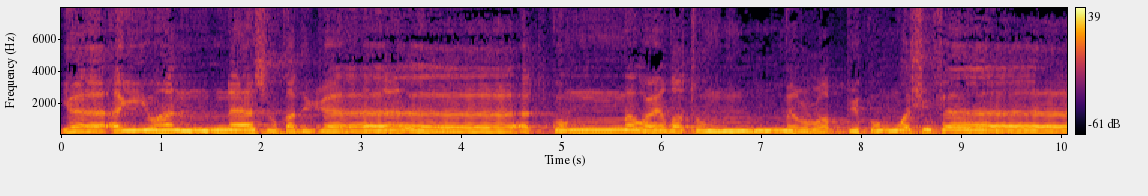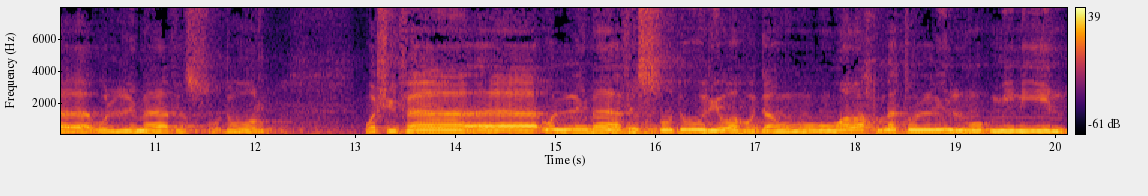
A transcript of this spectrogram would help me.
يا أيها الناس قد جاءتكم موعظة من ربكم وشفاء لما في الصدور وشفاء لما في الصدور وهدى ورحمة للمؤمنين.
